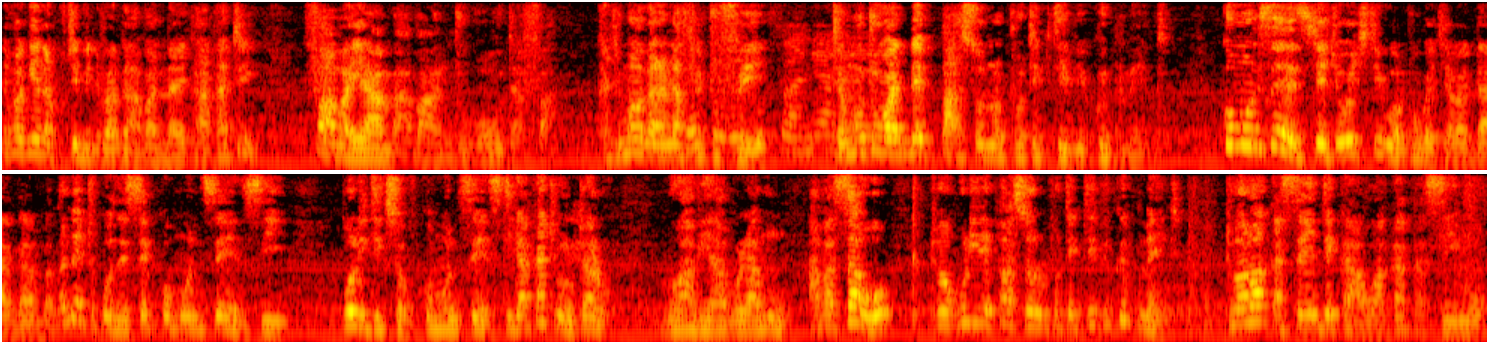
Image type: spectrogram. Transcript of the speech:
Ne bagenda ku tv ne bagamba naye kakati fe abayamba abantu obutafa kati mwagala naffe tufe temutuwadde personal protective equipment. Common sense kyekyo wekitiibwa mpuga kyabadde agamba bane tukozese common sense politics of common sense. Tikakati olutalo lwa byabulamu abasawo tubagulire personal protective equipment tubabe akasente kaabwe akakasiimo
